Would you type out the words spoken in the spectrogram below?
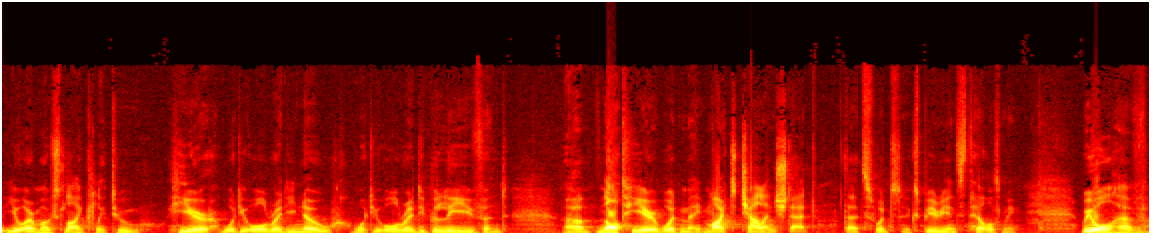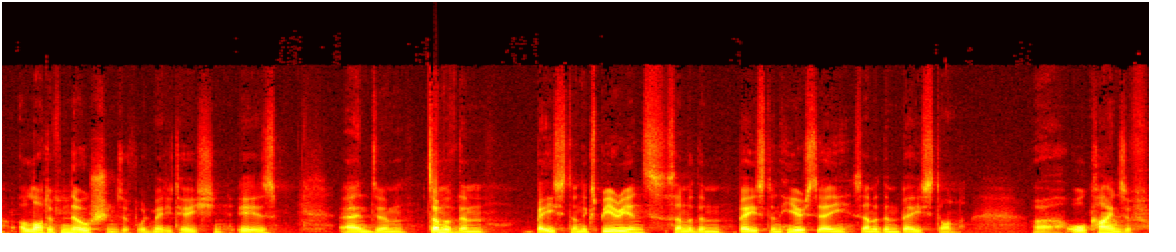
you are most likely to hear what you already know, what you already believe, and um, not hear what may, might challenge that. That's what experience tells me. We all have a lot of notions of what meditation is, and um, some of them based on experience, some of them based on hearsay, some of them based on uh, all kinds of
